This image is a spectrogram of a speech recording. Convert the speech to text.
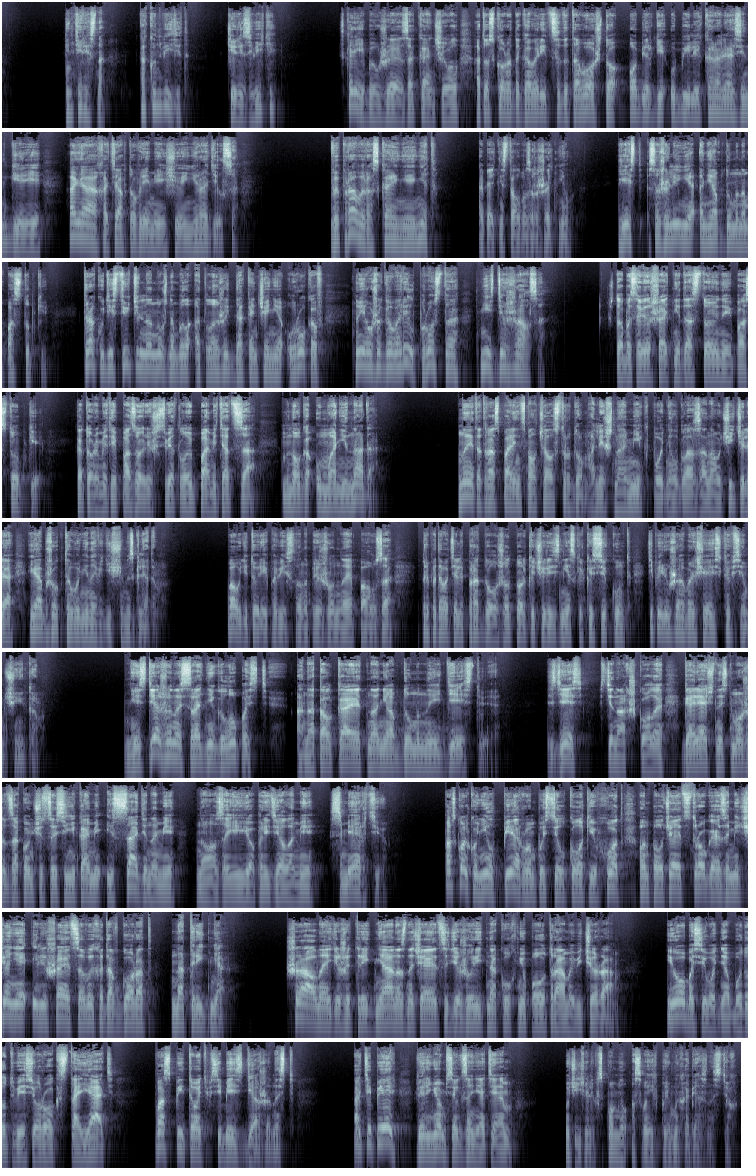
Интересно, как он видит? Через веки? Скорее бы уже заканчивал, а то скоро договорится до того, что оберги убили короля Зингерии, а я, хотя в то время еще и не родился. Вы правы, раскаяния нет, опять не стал возражать Нил. Есть сожаление о необдуманном поступке. Драку действительно нужно было отложить до окончания уроков, но я уже говорил, просто не сдержался. Чтобы совершать недостойные поступки, которыми ты позоришь светлую память отца – много ума не надо». На этот раз парень смолчал с трудом, а лишь на миг поднял глаза на учителя и обжег того ненавидящим взглядом. В аудитории повисла напряженная пауза. Преподаватель продолжил только через несколько секунд, теперь уже обращаясь ко всем ученикам. «Несдержанность сродни глупости. Она толкает на необдуманные действия. Здесь, в стенах школы, горячность может закончиться синяками и ссадинами, но за ее пределами смертью. Поскольку Нил первым пустил кулаки в ход, он получает строгое замечание и лишается выхода в город на три дня. Шал на эти же три дня назначается дежурить на кухню по утрам и вечерам. И оба сегодня будут весь урок стоять, воспитывать в себе сдержанность. А теперь вернемся к занятиям. Учитель вспомнил о своих прямых обязанностях.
